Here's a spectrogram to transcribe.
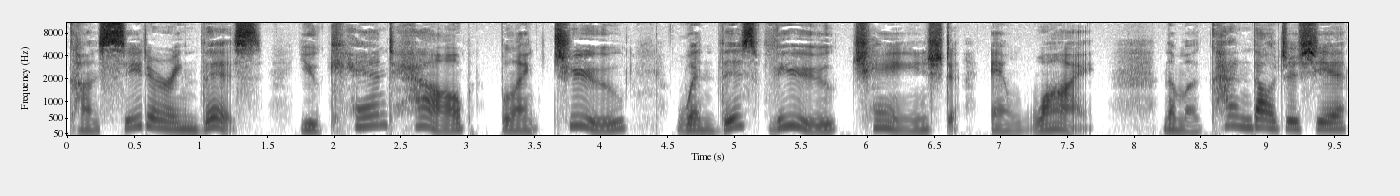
，Considering this。You can't help blank two when this view changed and why。那么看到这些，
